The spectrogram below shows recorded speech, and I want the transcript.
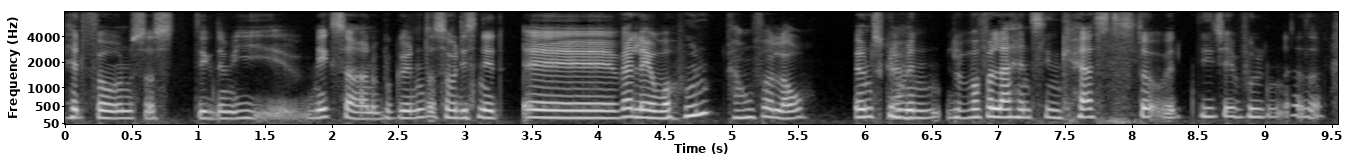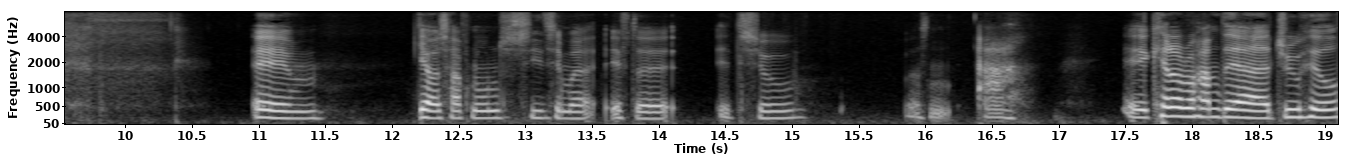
headphones og stik dem i øh, mixeren og begyndte, og så var de sådan et, øh, hvad laver hun? Har hun fået lov? Undskyld, ja. men hvorfor lader han sin kæreste stå ved DJ-pulten? Altså. Øhm, jeg har også haft nogen sige til mig efter et show, var sådan, ah, øh, kender du ham der, Drew Hill?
